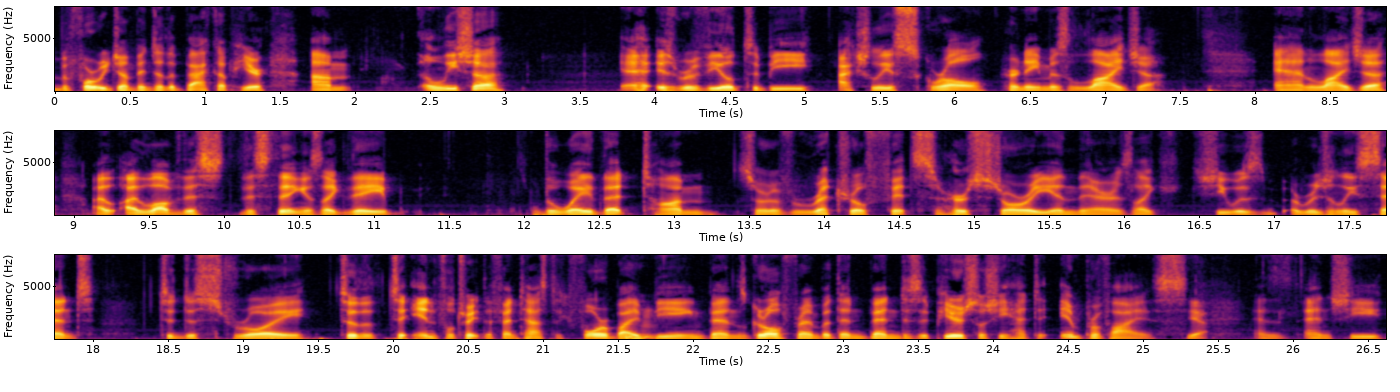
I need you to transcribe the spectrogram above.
before we jump into the backup here. Um, Alicia is revealed to be actually a Skrull. Her name is Lyja, and Lyja. I, I love this. This thing is like they the way that Tom sort of retrofits her story in there is like she was originally sent to destroy to the to infiltrate the Fantastic Four by Mm-hmm. being Ben's girlfriend, but then Ben disappeared, so she had to improvise. Yeah. and and she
